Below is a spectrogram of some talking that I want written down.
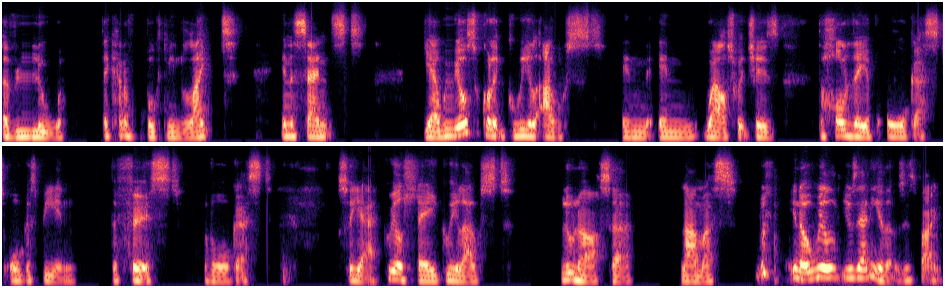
of lu. They kind of both mean light in a sense. Yeah, we also call it Gwyl Awst in in Welsh, which is the holiday of August. August being the first of August. So yeah, Gwyl Lle, Gwyl Awst, Lunasa, Lammas. You know, we'll use any of those. It's fine.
